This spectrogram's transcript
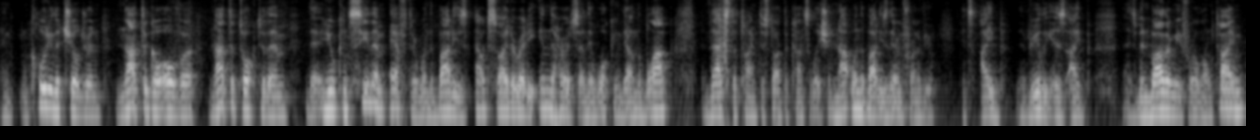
including the children, not to go over, not to talk to them. That you can see them after when the body is outside already in the hearse and they're walking down the block. That's the time to start the consolation, not when the body's there in front of you. It's aib. It really is aib. It's been bothering me for a long time.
